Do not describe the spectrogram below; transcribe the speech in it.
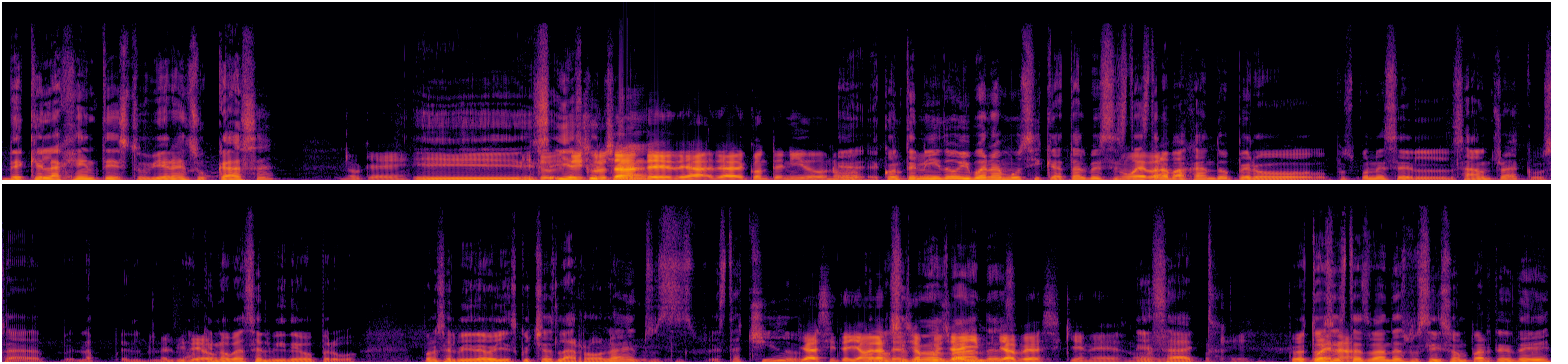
de que la gente estuviera en su casa Ok. y, Y, escuchara, de, de- de- contenido, ¿no? eh, contenido y buena música. Tal vez estás Nueva. trabajando, pero pues pones el soundtrack, o sea, la- el, El video. aunque no veas el video, pero pones el video y escuchas la rola, entonces está chido. Ya si te llama la atención, pues ya, bandas. ya ves quién es, ¿no? Exacto. ok. Pero todas Buena. estas bandas, pues sí, son parte de.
